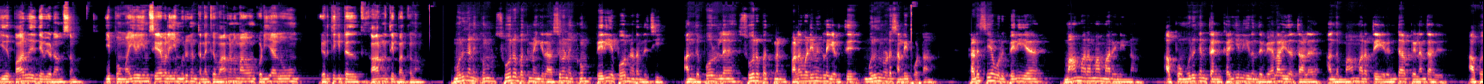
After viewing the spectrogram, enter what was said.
இது பார்வதி தேவியோட அம்சம். இப்போ மயிலையும் சேவலையும் முருகன் தனக்கு வாகனமாகவும் கொடியாகவும் எடுத்துக்கிட்டதுக்கு காரணத்தை பார்க்கலாம். முருகனுக்கும் சூரபத்மங்கிற அசுரனுக்கும் பெரிய போர் நடந்துச்சு. அந்த போரில் சூரபத்மன் பல வடிவங்களை எடுத்து முருகனோட சண்டை போட்டான். கடைசியாக ஒரு பெரிய மாமரமாக மாறி நின்னான். அப்போ முருகன் தன் கையில் இருந்த வேலாயுதத்தால் அந்த மாமரத்தை ரெண்டாக பிளந்தார். அப்போ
